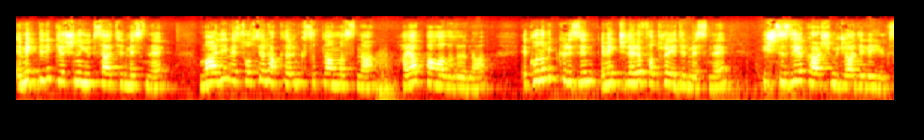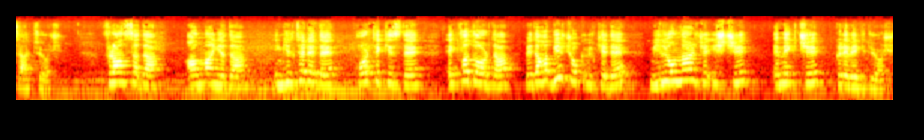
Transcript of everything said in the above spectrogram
emeklilik yaşının yükseltilmesine, mali ve sosyal hakların kısıtlanmasına, hayat pahalılığına, ekonomik krizin emekçilere fatura edilmesine, işsizliğe karşı mücadeleyi yükseltiyor. Fransa'da, Almanya'da, İngiltere'de, Portekiz'de, Ekvador'da ve daha birçok ülkede milyonlarca işçi, emekçi greve gidiyor.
